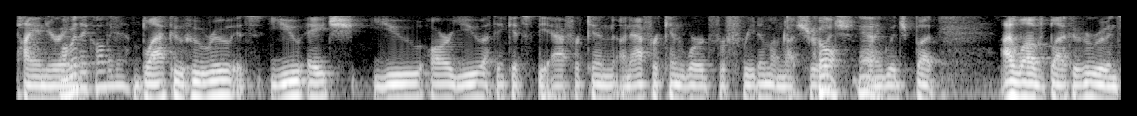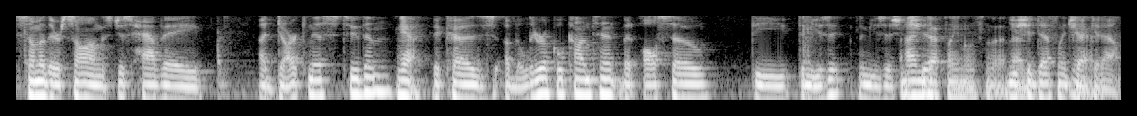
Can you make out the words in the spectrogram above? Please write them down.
pioneering. What were they called again? Black Uhuru. It's U H U R U. I think it's the African, an African word for freedom. I'm not sure Cool, which yeah. language, but I love Black Uhuru, and some of their songs just have a a darkness to them Yeah. because of the lyrical content, but also the the music, the musicianship. I'm definitely gonna listen to that. You should definitely check yeah. it out.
